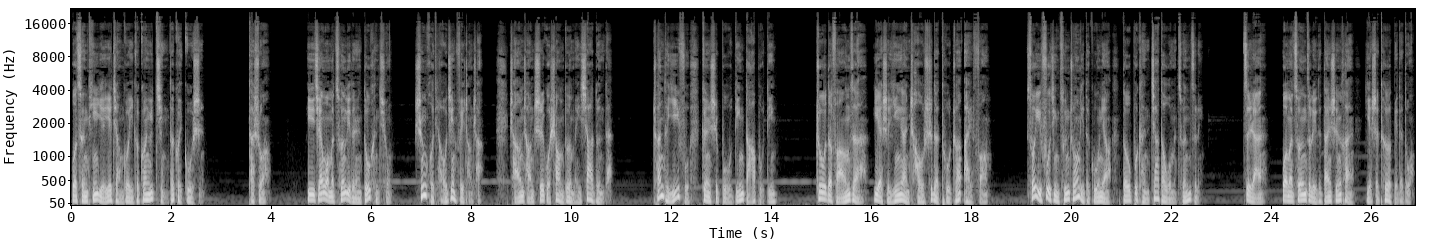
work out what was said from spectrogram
我曾听爷爷讲过一个关于井的鬼故事。他说，以前我们村里的人都很穷。生活条件非常差，常常吃过上顿没下顿的，穿的衣服更是补丁打补丁，住的房子也是阴暗潮湿的土砖矮房，所以附近村庄里的姑娘都不肯嫁到我们村子里，自然我们村子里的单身汉也是特别的多，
